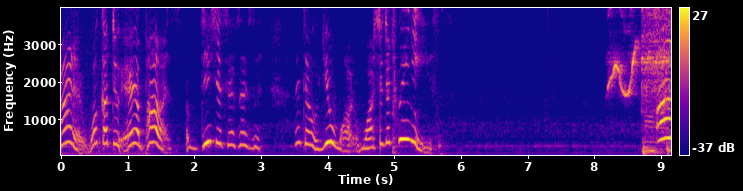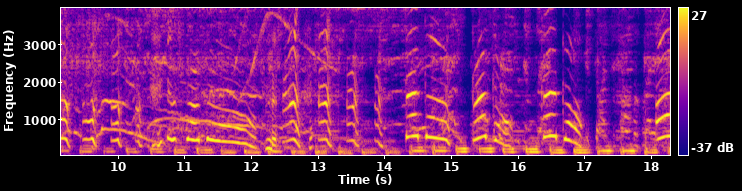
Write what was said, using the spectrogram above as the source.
Hi there, welcome to Air. This is, is, is little you want watch the tweenies. Ah, ah, ah, ah, it's Bubble! Ah, ah, ah, ah! Bubble! Orange!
